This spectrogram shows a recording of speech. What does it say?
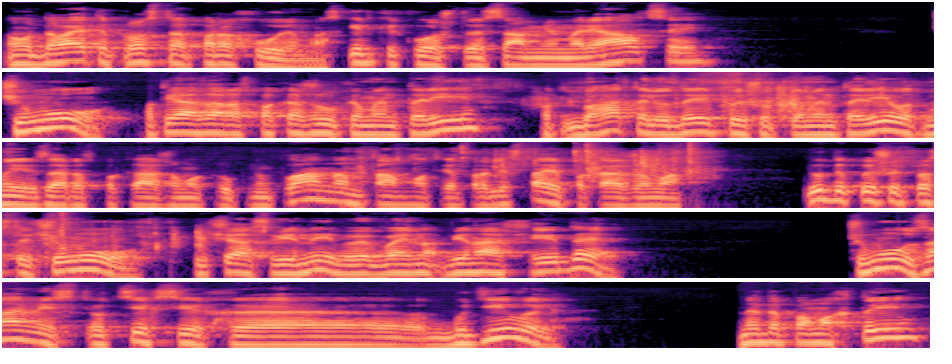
ну, давайте просто порахуємо, скільки коштує сам меморіал цей. Чому? От я зараз покажу коментарі. От багато людей пишуть коментарі, от ми їх зараз покажемо крупним планом. Там от я пролистаю, покажемо. Люди пишуть просто, чому під час війни війна, війна ще йде? Чому замість оцих всіх е, будівель не допомогти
